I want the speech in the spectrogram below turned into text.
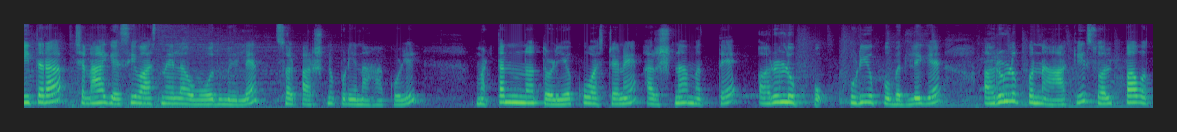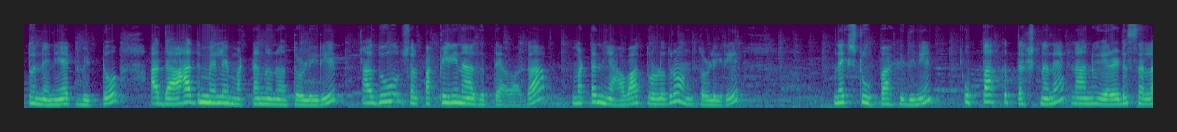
ಈ ಥರ ಚೆನ್ನಾಗಿ ಹಸಿ ವಾಸನೆ ಎಲ್ಲ ಹೋದ್ಮೇಲೆ ಸ್ವಲ್ಪ ಅರಿಶಿನ ಪುಡಿನ ಹಾಕ್ಕೊಳ್ಳಿ ಮಟನ್ನ ತೊಳೆಯೋಕ್ಕೂ ಅಷ್ಟೇ ಅರಿಶಿನ ಮತ್ತು ಅರಳುಪ್ಪು ಪುಡಿ ಉಪ್ಪು ಬದಲಿಗೆ ಅರಳುಪ್ಪನ್ನು ಹಾಕಿ ಸ್ವಲ್ಪ ಹೊತ್ತು ನೆನೆಯಕ್ಕೆ ಬಿಟ್ಟು ಅದಾದ ಮೇಲೆ ಮಟನನ್ನು ತೊಳಿರಿ. ಅದು ಸ್ವಲ್ಪ ಕ್ಲೀನ್ ಆಗುತ್ತೆ ಆವಾಗ ಮಟನ್ ಯಾವಾಗ ತೊಳೆದ್ರೂ ಹಂಗೆ ತೊಳಿರಿ. ನೆಕ್ಸ್ಟ್ ಉಪ್ಪು ಹಾಕಿದ್ದೀನಿ ಉಪ್ಪು ಹಾಕಿದ ತಕ್ಷಣವೇ ನಾನು ಎರಡು ಸಲ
